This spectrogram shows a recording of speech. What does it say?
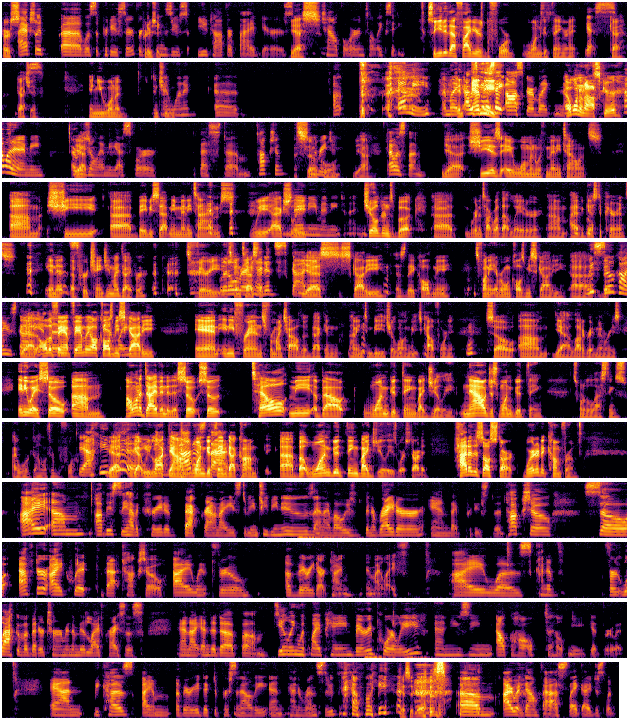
Or I actually uh, was the producer for Producer. Good Things Utah for five years. Yes. Channel Four in Salt Lake City. so you did that 5 years before One Good Thing, right? Yes. Okay. Gotcha. Yes. And you won a didn't you? I won a uh, uh, Emmy. I'm like, An I was gonna say Oscar. I'm like, no. I won an Oscar. I won an Emmy, a Yeah. regional Emmy, yes, for the best um, talk show. That's so the cool. region. Yeah. That was fun. Yeah, she is a woman with many talents. Um she uh babysat me many times. we actually many, many times. children's book. Uh, we're going to talk about that later. Um, I have a guest appearance in it of her changing my diaper. It's very little it's fantastic. redheaded Scotty. Yes, Scotty, as they called me. It's funny. Everyone calls me Scotty. Uh, we still call you Scotty. yeah, all the fam- family all calls me. Scotty, and any friends from my childhood back in Huntington Beach or Long Beach, California. So, um, yeah, a lot of great memories. Anyway, so um, I want to dive into this. So, so tell me about one good thing by Jillee. Now, just one good thing. It's one of the last things I worked on with her before. Yeah, you yeah, did. got you we did. locked You down got us that. onegoodthing.com. Uh, but one good thing by Jillee is where it started. How did this all start? Where did it come from? I um obviously have a creative background. I used to be in TV news and I've always been a writer and I produced the talk show. So after I quit that talk show, I went through a very dark time in my life. I was kind of for lack of a better term in a midlife crisis and I ended up um, dealing with my pain very poorly and using alcohol to help me get through it. And because I am a very addictive personality and kind of runs through the family, Yes, it does. um, I went down fast. Like I just went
